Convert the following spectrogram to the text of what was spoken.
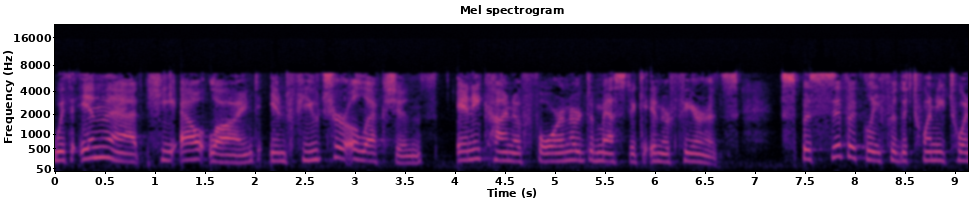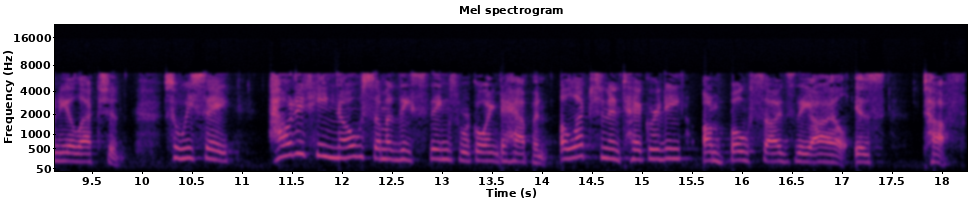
Within that, he outlined in future elections any kind of foreign or domestic interference, specifically for the 2020 election. So we say, how did he know some of these things were going to happen? Election integrity on both sides of the aisle is tough.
